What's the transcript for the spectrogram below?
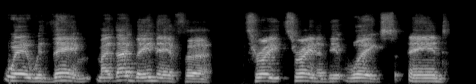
where with them, mate, they've been there for three three and a bit weeks, and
